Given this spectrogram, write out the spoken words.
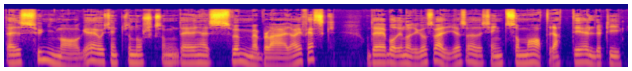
Det er Sunnmage er jo kjent på norsk som det er den her svømmeblæra i fisk. Det er Både i Norge og Sverige så er det kjent som matrett i eldre tid.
